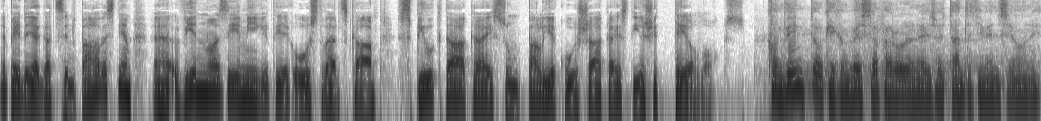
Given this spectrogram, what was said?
pēdējā gadsimta pāvestiem viennozīmīgi tiek uztverts kā spilgtākais un paliekošākais tieši teologs convinto che con questa parola nelle sue tante dimensioni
